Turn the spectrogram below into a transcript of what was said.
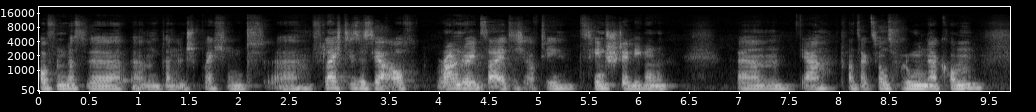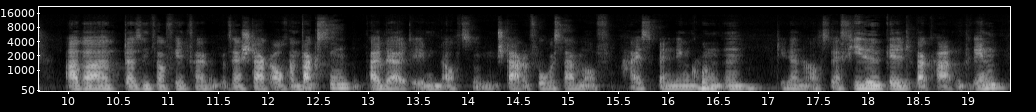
hoffen, dass wir ähm, dann entsprechend äh, vielleicht dieses Jahr auch Runrate-seitig auf die zehnstelligen ähm, ja, Transaktionsvolumina kommen. Aber da sind wir auf jeden Fall sehr stark auch am Wachsen, weil wir halt eben auch so einen starken Fokus haben auf High-Spending-Kunden, die dann auch sehr viel Geld über Karten drehen.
